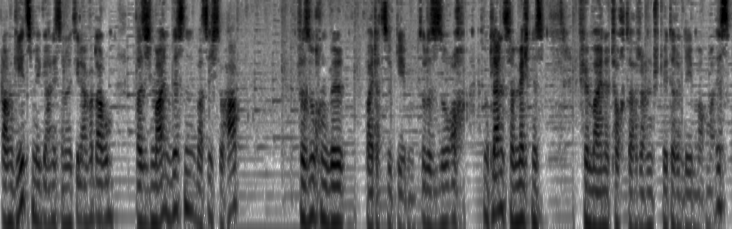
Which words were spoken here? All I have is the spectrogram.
darum geht es mir gar nicht, sondern es geht einfach darum, dass ich mein Wissen, was ich so habe, versuchen will, weiterzugeben. So dass es so auch so ein kleines Vermächtnis für meine Tochter dann im späteren Leben auch mal ist,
